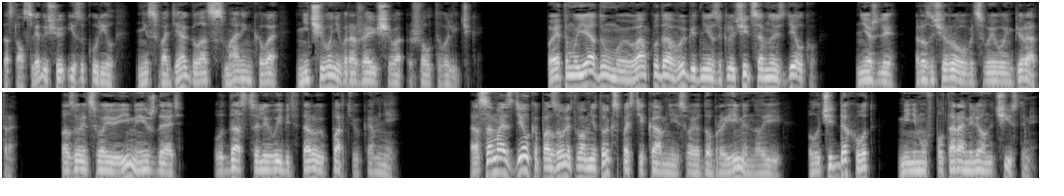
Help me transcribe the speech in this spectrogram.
достал следующую и закурил, не сводя глаз с маленького, ничего не выражающего желтого личика. Поэтому я думаю, вам куда выгоднее заключить со мной сделку, нежели разочаровывать своего императора, позорить свое имя и ждать, удастся ли выбить вторую партию камней. А сама сделка позволит вам не только спасти камни и свое доброе имя, но и получить доход, минимум в полтора миллиона чистыми.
